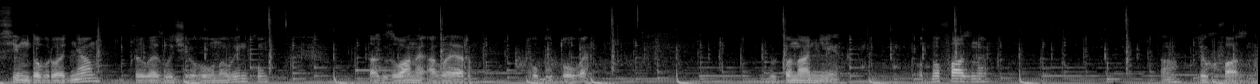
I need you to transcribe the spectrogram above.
Всім доброго дня! Привезли чергову новинку, так зване АВР побутове. В виконанні однофазне та трьохфазне.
